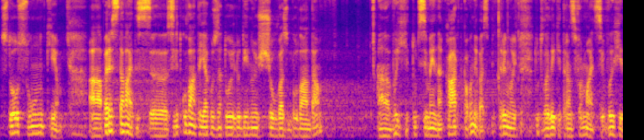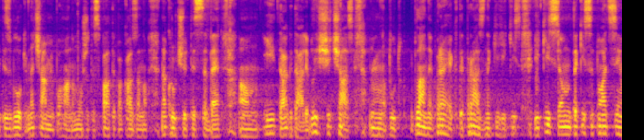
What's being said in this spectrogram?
Стосунки. Переставайте слідкувати якось за тою людиною, що у вас була, да? Вихід, тут сімейна картка, вони вас підтримують. Тут великі трансформації. Вихід із блоків ночами погано можете спати, показано, накручуєте себе і так далі. Ближчий час. Тут плани, проекти, праздники, якісь, якісь такі ситуації.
